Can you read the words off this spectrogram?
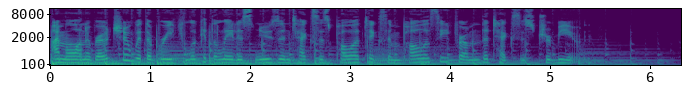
I'm Alana Rocha with a brief look at the latest news in Texas politics and policy from the Texas Tribune.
